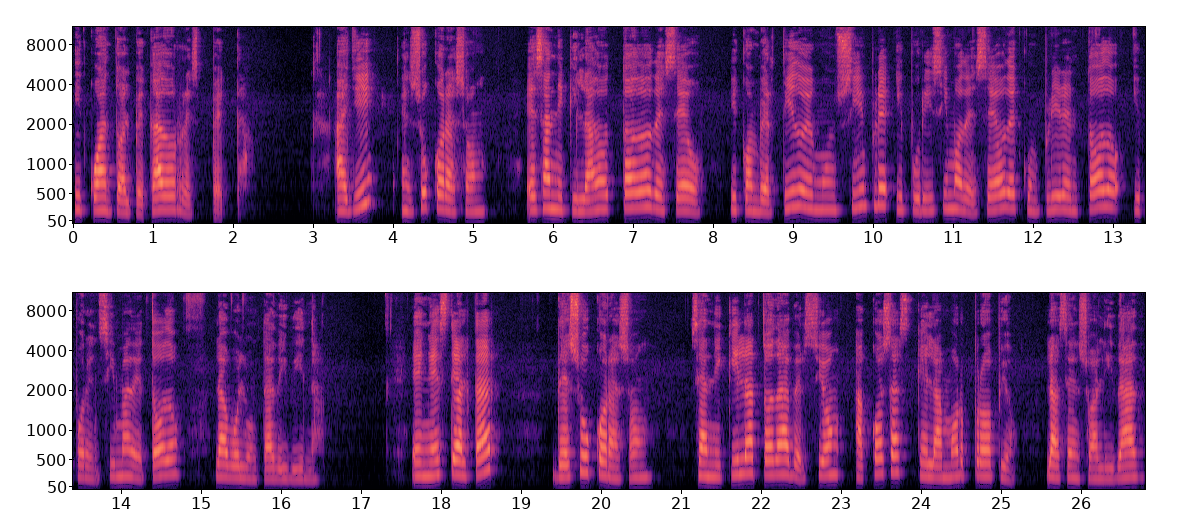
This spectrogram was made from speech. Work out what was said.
y cuanto al pecado respecta. Allí, en su corazón, es aniquilado todo deseo y convertido en un simple y purísimo deseo de cumplir en todo y por encima de todo la voluntad divina. En este altar de su corazón se aniquila toda aversión a cosas que el amor propio, la sensualidad,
